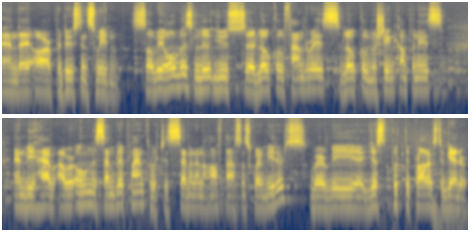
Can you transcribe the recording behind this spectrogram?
and they are produced in Sweden. So we always use uh, local foundries, local machine companies, and we have our own assembly plant, which is seven and a half thousand square meters, where we uh, just put the products together.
